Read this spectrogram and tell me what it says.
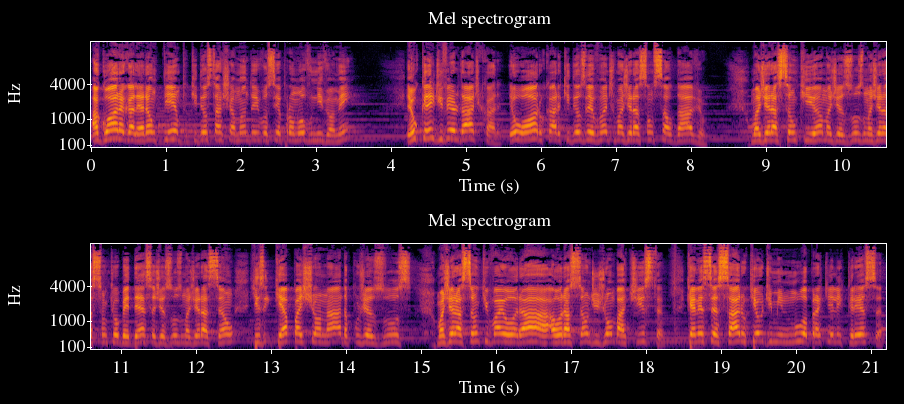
Agora, galera, é um tempo que Deus está chamando aí você para um novo nível, amém? Eu creio de verdade, cara. Eu oro, cara, que Deus levante uma geração saudável uma geração que ama Jesus, uma geração que obedece a Jesus, uma geração que, que é apaixonada por Jesus, uma geração que vai orar a oração de João Batista, que é necessário que eu diminua para que ele cresça,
